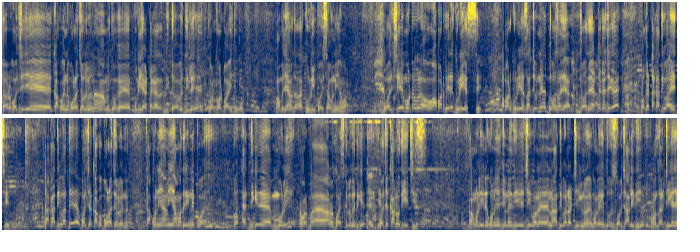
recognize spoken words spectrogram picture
তারপর বলছে যে কাকু এনে বলা চলবে না আমি তোমাকে কুড়ি হাজার টাকা দিতে হবে দিলে তোমার ঘর পাই দেবো। আমি বলছি দাদা কুড়ি পয়সাও নেই আমার। বলছে মোটামুটি ও আবার ফেরে ঘুরে এসছে। আবার ঘুরে আসার জন্য দশ হাজার দশ হাজার টাকা জায়গায় ওকে টাকা দেওয়া হয়েছে। টাকা দিবাতে বলছে কাকু বলা চলবে না। তখনই আমি আমাদের এখানে একদিকে বলি আমার আরও বয়স্ক লোকের দিকে বলছে কেন দিয়েছিস? আমি বলি এরকম জন্য দিয়েছি বলে না দিবাটা ঠিক নয়। বলে এই তো সব জালি দি। আমার তাহলে ঠিক আছে।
